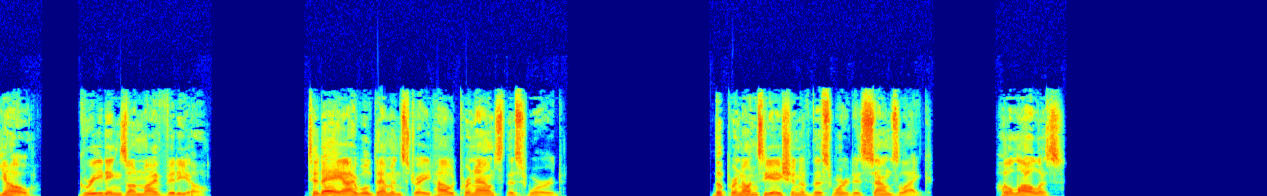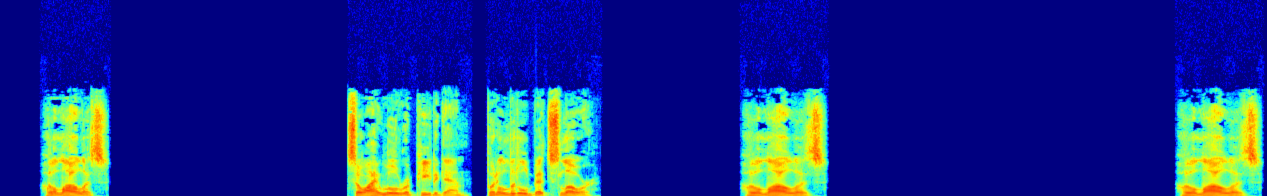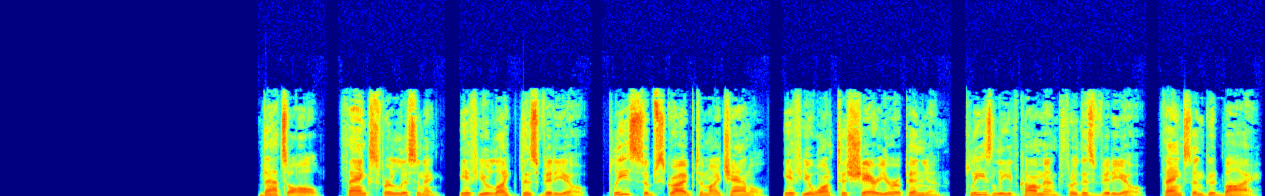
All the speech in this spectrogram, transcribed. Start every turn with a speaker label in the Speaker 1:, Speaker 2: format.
Speaker 1: Yo! Greetings on my video. Today I will demonstrate how to pronounce this word. The pronunciation of this word is sounds like halalas, halalas. So I will repeat again, but a little bit slower. Halalas, halalas. That's all, thanks for listening. If you liked this video, please subscribe to my channel. If you want to share your opinion, please leave comment for this video. Thanks and goodbye.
